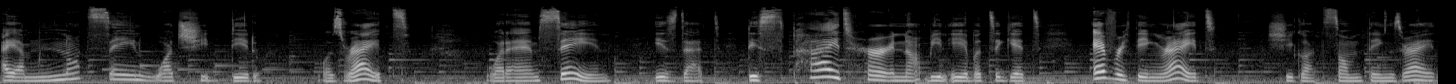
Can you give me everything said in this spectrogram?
I am not saying what she did was right. What I am saying is that despite her not being able to get everything right, she got some things right.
